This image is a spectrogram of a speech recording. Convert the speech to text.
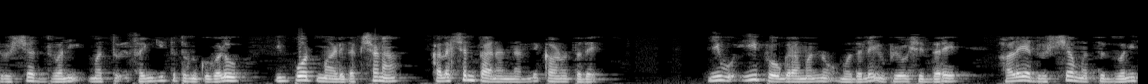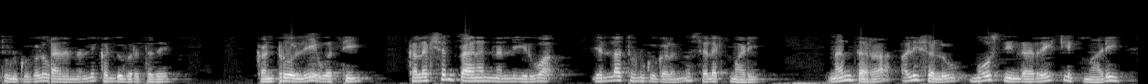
ದೃಶ್ಯ ಧ್ವನಿ ಮತ್ತು ಸಂಗೀತ ತುಣುಕುಗಳು ಇಂಪೋರ್ಟ್ ಮಾಡಿದ ಕ್ಷಣ ಕಲೆಕ್ಷನ್ ಪ್ಯಾನಲ್ನಲ್ಲಿ ಕಾಣುತ್ತದೆ. ನೀವು ಈ ಪ್ರೋಗ್ರಾಮ್ ಅನ್ನು ಮೊದಲೇ ಉಪಯೋಗಿಸಿದ್ದರೆ ಹಳೆಯ ದೃಶ್ಯ ಮತ್ತು ಧ್ವನಿ ತುಣುಕುಗಳು ಪ್ಯಾನಲ್ನಲ್ಲಿ ಕಂಡುಬರುತ್ತದೆ. ಕಂಟ್ರೋಲ್ A ಒತ್ತಿ, ಕಲೆಕ್ಷನ್ ಪ್ಯಾನಲ್ನಲ್ಲಿ ಇರುವ ಎಲ್ಲ ತುಣುಕುಗಳನ್ನು ಸೆಲೆಕ್ಟ್ ಮಾಡಿ. ನಂತರ ಅಳಿಸಲು ಮೌಸ್ನಿಂದ ರೈಟ್ ಕ್ಲಿಕ್ ಮಾಡಿ,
